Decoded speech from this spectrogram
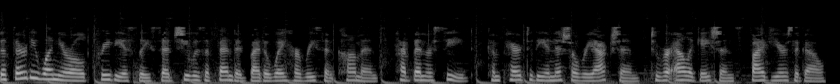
The 31-year-old previously said she was offended by the way her recent comments had been received compared to the initial reaction to her allegations five years ago.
